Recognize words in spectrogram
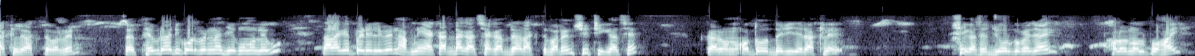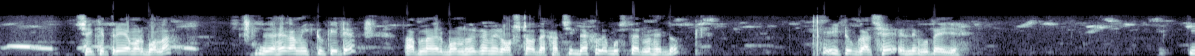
রাখলে রাখতে পারবেন। তা ফেব্রুয়ারি করবেন না যে কোনো লেবু, তার আগে পেড়ে নেবেন। আপনি এক আধটা, গাছে এক আধটা রাখতে পারেন, সে ঠিক আছে। কারণ অত দেরিতে রাখলে সে গাছের জোর কমে যায়, ফলন অল্প হয়। সেক্ষেত্রে আমার বলা, যাই আমি একটু কেটে আপনার বন্ধুদেরকে আমি রসটাও দেখাচ্ছি। দেখালে বুঝতে পারবে হয়তো। এইটুক গাছে লেবুতে এই যে, কি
